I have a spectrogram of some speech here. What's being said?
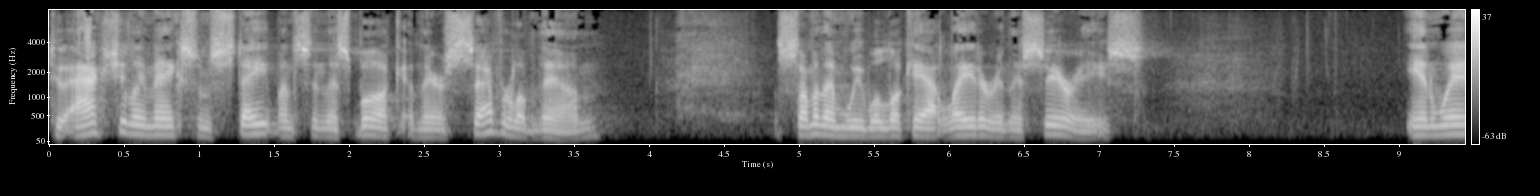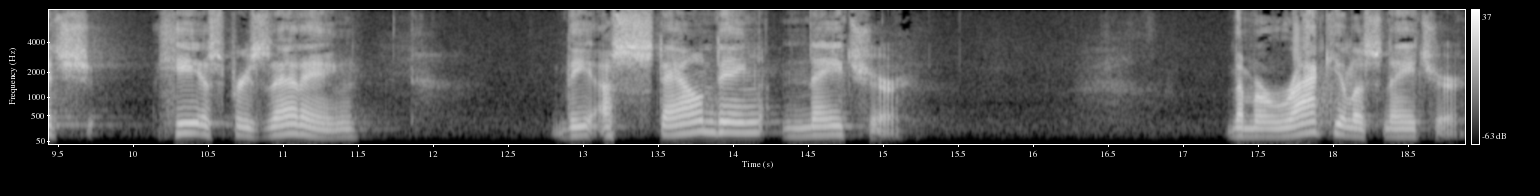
to actually make some statements in this book, and there are several of them. Some of them we will look at later in this series, in which he is presenting the astounding nature, the miraculous nature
